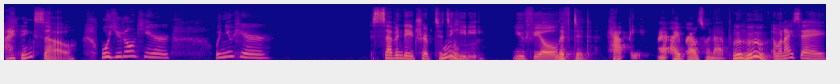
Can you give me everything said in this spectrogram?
I think so. Well, you don't hear when you hear seven day trip to Ooh. Tahiti, you feel lifted, happy. My eyebrows went up. Mm-hmm. Woohoo. And when I say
